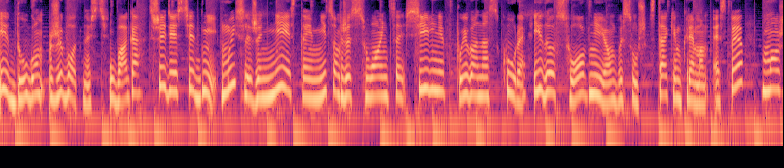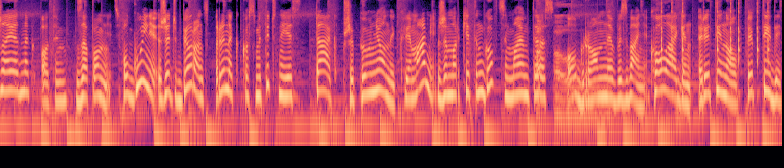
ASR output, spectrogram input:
i długą żywotność. Uwaga, 30 dni. Myślę, że nie jest tajemnicą, że słońce silnie wpływa na skórę i dosłownie ją wysuszy. Z takim kremem SPF można jednak o tym zapomnieć. Ogólnie rzecz biorąc, rynek kosmetyczny jest tak przepełniony kremami, że marketingowcy mają teraz ogromne wyzwanie. Kolagen, retinol, peptydy,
